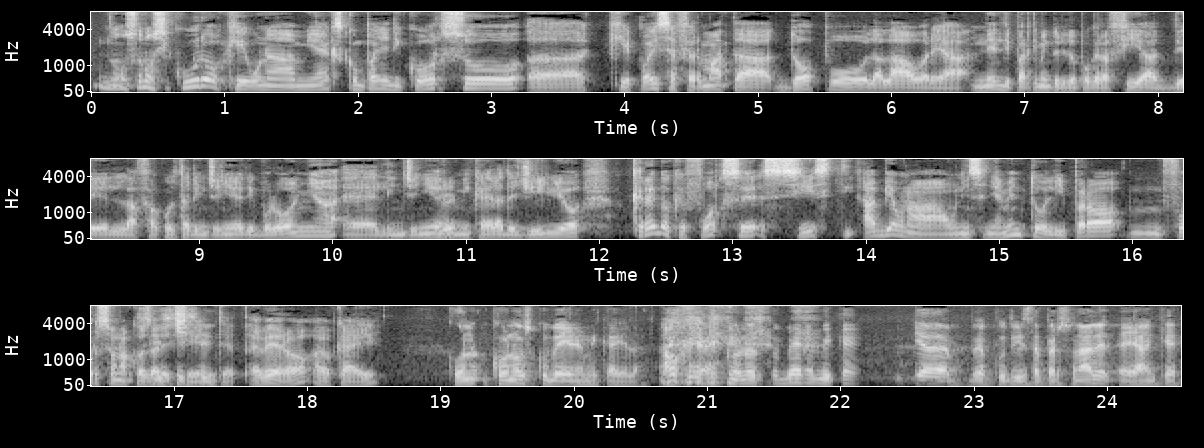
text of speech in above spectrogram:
Non sono sicuro che una mia ex compagna di corso uh, che poi si è fermata dopo la laurea nel dipartimento di topografia della facoltà di ingegneria di Bologna, è l'ingegnere sì. Michaela De Giglio, credo che forse sti- abbia una, un insegnamento lì, però mh, forse è una cosa sì, recente, sì, è vero? Ok? Con- conosco bene Michaela. Ok. conosco bene Michaela dal punto di vista personale e anche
